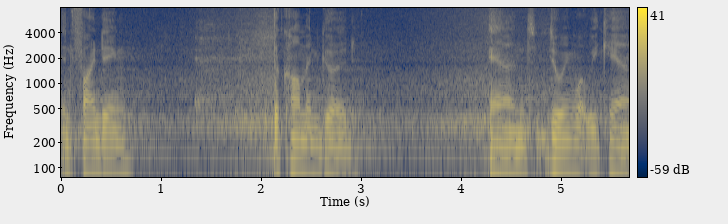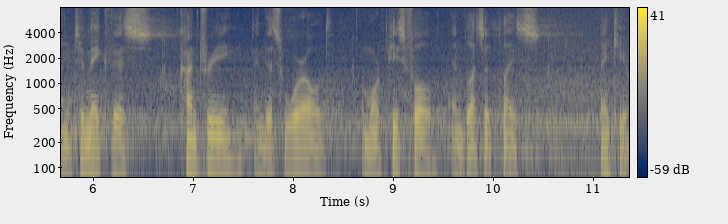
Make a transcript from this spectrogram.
in finding the common good and doing what we can to make this country and this world a more peaceful and blessed place. Thank you.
